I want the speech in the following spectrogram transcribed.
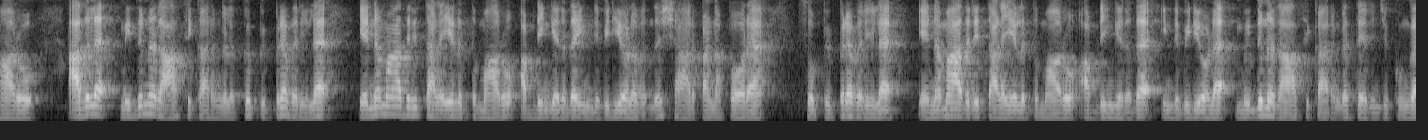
மாறும். அதில் மிதுன ராசிக்காரங்களுக்கு பிப்ரவரியில் என்ன மாதிரி தலையெழுத்து மாறும் அப்படிங்கிறத இந்த வீடியோவில் வந்து ஷேர் பண்ண போகிறேன் ஸோ பிப்ரவரியில் என்ன மாதிரி தலையெழுத்து மாறும் அப்படிங்கிறத இந்த வீடியோவில் மிதுன ராசிக்காரங்க தெரிஞ்சுக்குங்க.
